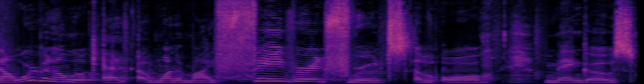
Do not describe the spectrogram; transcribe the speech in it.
Now we're going to look at uh, one of my favorite fruits of all, mangoes.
